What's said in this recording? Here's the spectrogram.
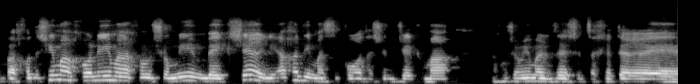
בחודשים האחרונים אנחנו שומעים בהקשר, יחד עם הסיפור הזה של ג'ק מה, אנחנו שומעים על זה שצריך יותר אה,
